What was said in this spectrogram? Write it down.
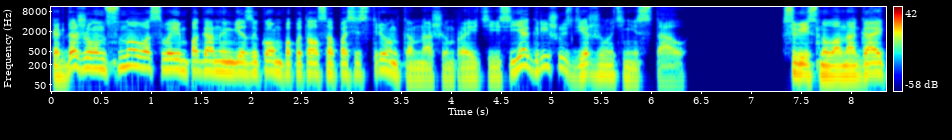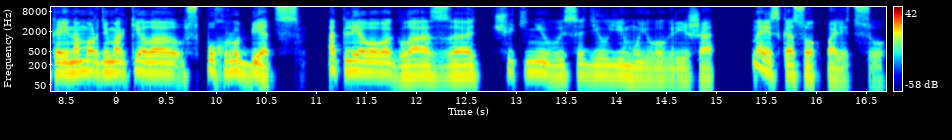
Когда же он снова своим поганым языком попытался по сестренкам нашим пройтись, я Гришу сдерживать не стал. Свистнула нагайка, и на морде Маркела вспух рубец. От левого глаза чуть не высадил ему его Гриша наискосок по лицу.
